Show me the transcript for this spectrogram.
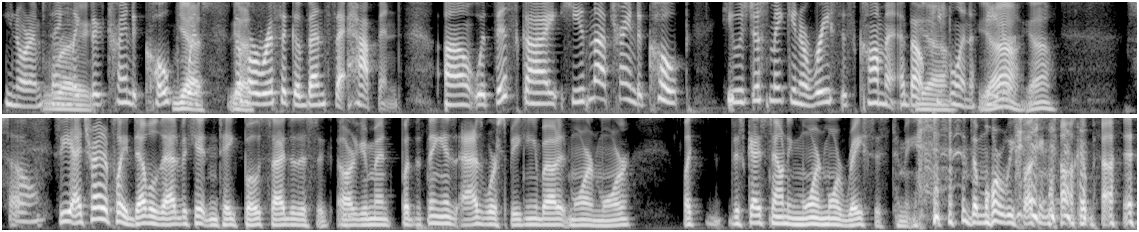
You know what I'm saying? Right. Like they're trying to cope Yes, with the yes. horrific events that happened. Uh, with this guy, he's not trying to cope. He was just making a racist comment about yeah, people in a theater. yeah yeah So See, I try to play devil's advocate and take both sides of this argument, but the thing is, as we're speaking about it more and more, like this guy's sounding more and more racist to me the more we fucking talk about it.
